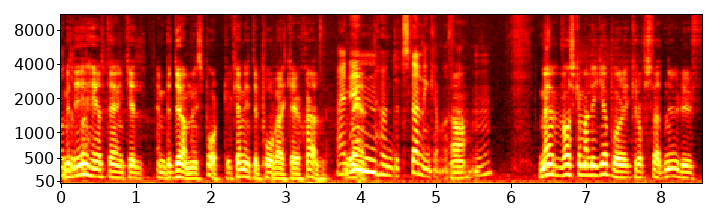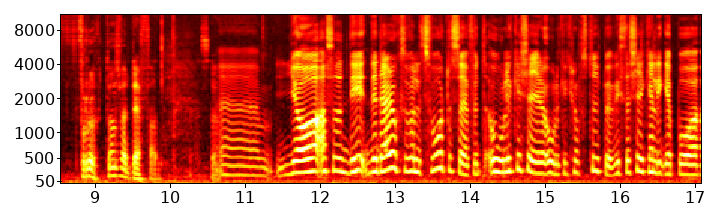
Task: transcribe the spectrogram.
Men det är bara... helt enkelt en bedömningssport. Du kan inte påverka dig själv. Nej, det är en hundutställning kan man säga. Ja. Mm. Men vad ska man ligga på i kroppsfett? Nu är du fruktansvärt deffad. Ehm, ja, alltså det, det där är också väldigt svårt att säga för att olika tjejer har olika kroppstyper. Vissa tjejer kan ligga på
